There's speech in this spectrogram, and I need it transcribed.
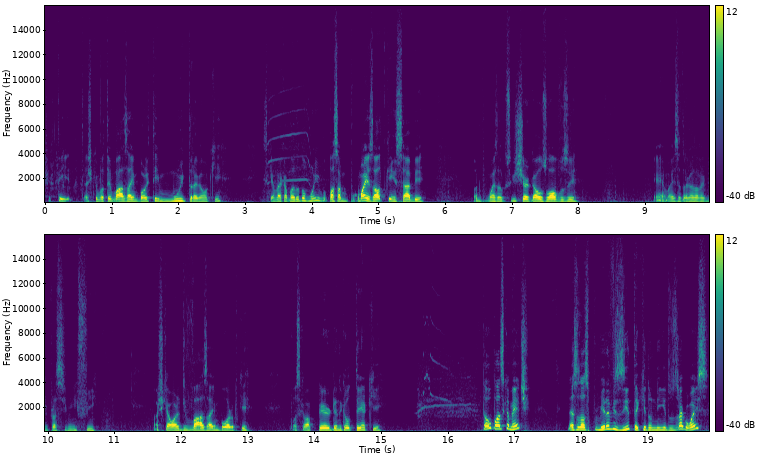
Acho que, tem, acho que eu vou ter que vazar embora, que tem muito dragão aqui. Isso aqui vai acabar dando ruim, vou passar um pouco mais alto, quem sabe... Um pouco mais alto, conseguir enxergar os ovos e... É, mas a dragão vai vir pra cima, enfim. Acho que é hora de vazar embora, porque posso acabar perdendo o que eu tenho aqui. Então, basicamente, nessa nossa primeira visita aqui no Ninho dos Dragões,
